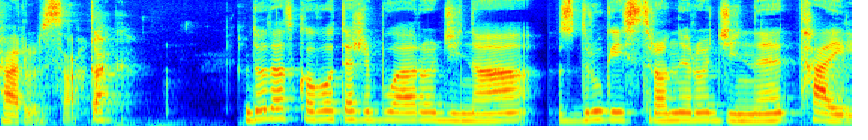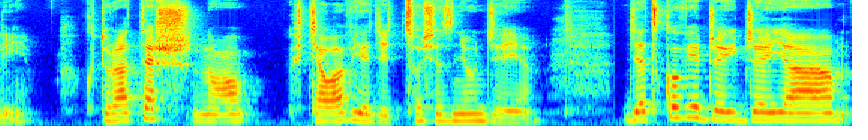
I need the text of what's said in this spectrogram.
Charlesa. Tak. Dodatkowo też była rodzina z drugiej strony rodziny Tylee, która też no, chciała wiedzieć, co się z nią dzieje. Dziadkowie JJ'a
